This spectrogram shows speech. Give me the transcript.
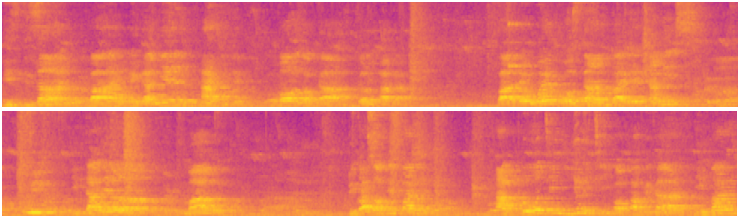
is designed by a Ghanaian architect called Dr. John Parker. But the work was done by the Chinese with Italian marble. Because of this passion, and promoting unity of Africa, he married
